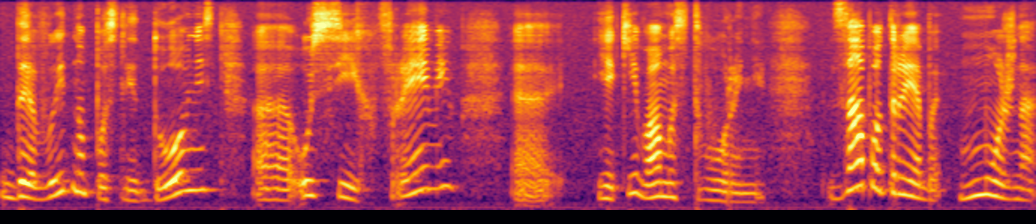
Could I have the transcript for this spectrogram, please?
де видно послідовність е, усіх фреймів, е, які вами створені. За потреби можна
